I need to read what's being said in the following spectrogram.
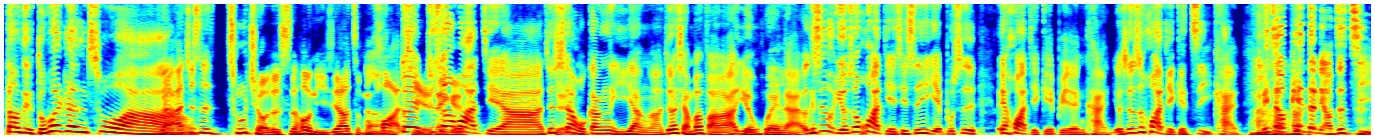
到底多会认错啊？没有啊，就是出糗的时候你就要怎么化解对，就是。要化解啊，就像我刚刚一样啊，就要想办法把它圆回来。可是有时候化解其实也不是要化解给别人看，有时候是化解给自己看。你只要骗得了自己，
